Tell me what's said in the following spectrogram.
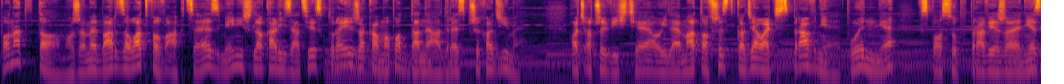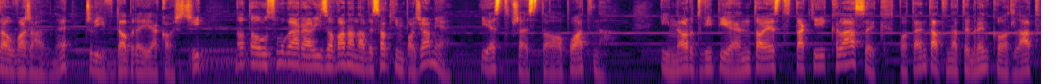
Ponadto możemy bardzo łatwo w apce zmienić lokalizację, z której rzekomo pod dany adres przychodzimy. Choć oczywiście, o ile ma to wszystko działać sprawnie, płynnie, w sposób prawie że niezauważalny, czyli w dobrej jakości, no to usługa realizowana na wysokim poziomie jest przez to opłatna. I NordVPN to jest taki klasyk, potentat na tym rynku od lat.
